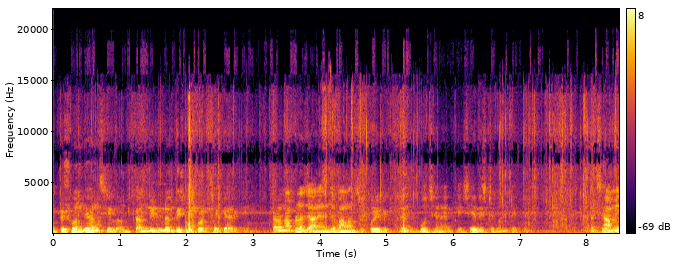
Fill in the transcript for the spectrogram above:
একটু সন্দেহান ছিল, কারণ বিভিন্ন দৃষ্টিকোণ থেকে আর কি। কারণ আপনারা জানেন যে বাংলাদেশের পরিপ্রেক্ষিতে বোঝেন আর কি, সেই দৃষ্টিকোণ থেকে। আচ্ছা আমি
